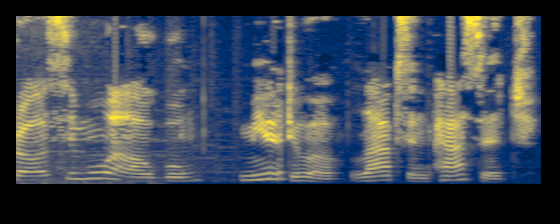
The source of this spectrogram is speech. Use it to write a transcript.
Próximo álbum, Mutual Lapse in Passage.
